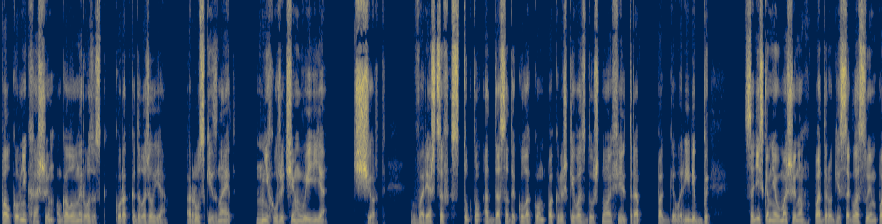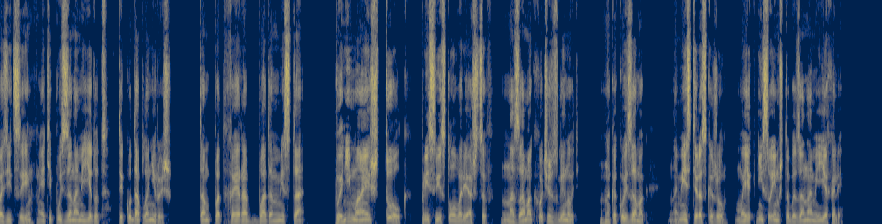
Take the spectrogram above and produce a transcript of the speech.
«Полковник Хашим, уголовный розыск», – коротко доложил я. «Русский знает?» «Не хуже, чем вы и я». «Чёрт!» Варяжцев стукнул от досады кулаком по крышке воздушного фильтра. Поговорили бы. Садись ко мне в машину. По дороге согласуем позиции. Эти пусть за нами едут. Ты куда планируешь? Там под Хайрабадом места. Понимаешь толк, присвистнул Варяжцев. На замок хочешь взглянуть? На какой замок? На месте расскажу. Маякни своим, чтобы за нами ехали.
